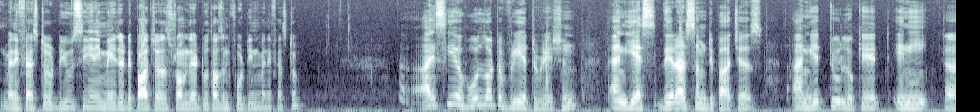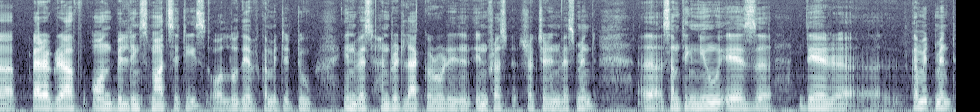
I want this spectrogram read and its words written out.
manifesto, do you see any major departures from their 2014 manifesto? I see a whole lot of reiteration, and yes, there are some departures. I'm yet to locate any uh, paragraph on building smart cities, although they've committed to invest 100 lakh crore in infrastructure investment. Uh, something new is uh, their uh, commitment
